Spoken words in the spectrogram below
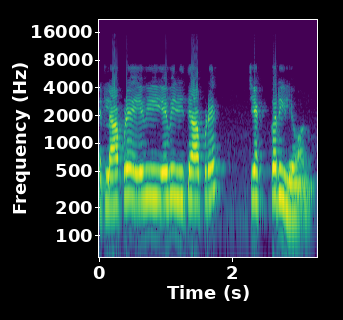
એટલે આપણે એવી એવી રીતે આપણે ચેક કરી લેવાનું.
